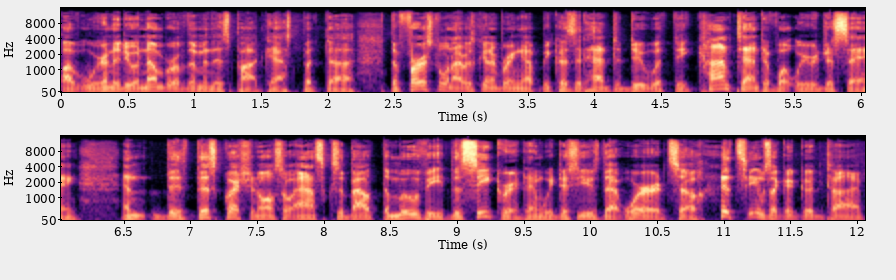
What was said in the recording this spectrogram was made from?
uh, we're going to do a number of them in this podcast. But uh, the first one I was going to bring up because it had to do with the content of what we were just saying, and th- this question also asks about the movie The Secret, and we just used that word, so it seems like a good time.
